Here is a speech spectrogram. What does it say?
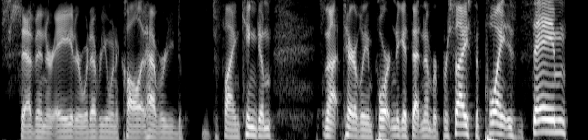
seven or eight or whatever you want to call it, however you de- define kingdom. It's not terribly important to get that number precise. The point is the same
